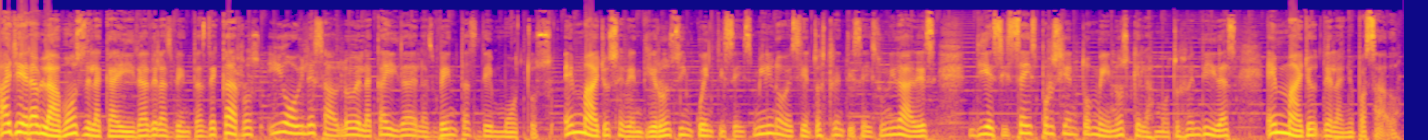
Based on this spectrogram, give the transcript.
Ayer hablamos de la caída de las ventas de carros y hoy les hablo de la caída de las ventas de motos. En mayo se vendieron 56.936 unidades, 16% menos que las motos vendidas en mayo del año pasado.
